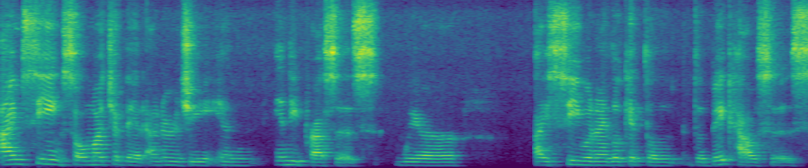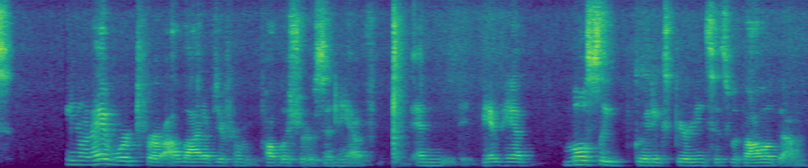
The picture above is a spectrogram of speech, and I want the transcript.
I'm seeing so much of that energy in indie presses where I see when I look at the the big houses, you know, and I have worked for a lot of different publishers and have and have had mostly good experiences with all of them.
